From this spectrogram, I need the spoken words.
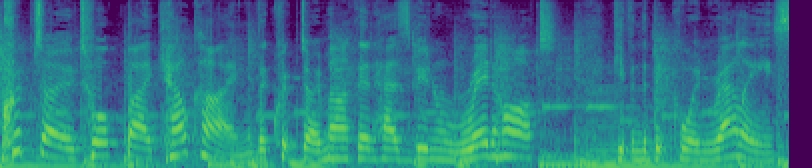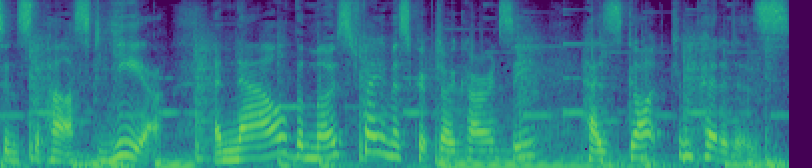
Crypto talk by Kalkine. The crypto market has been red hot given the Bitcoin rally since the past year. And now the most famous cryptocurrency has got competitors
